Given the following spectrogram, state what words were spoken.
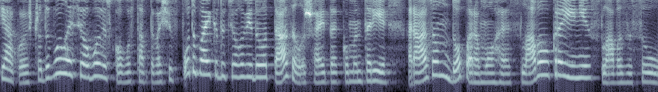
Дякую, що дивилися. Обов'язково ставте ваші вподобайки до цього відео та залишайте коментарі разом до перемоги. Слава Україні! Слава ЗСУ!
